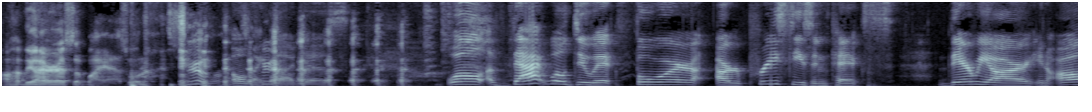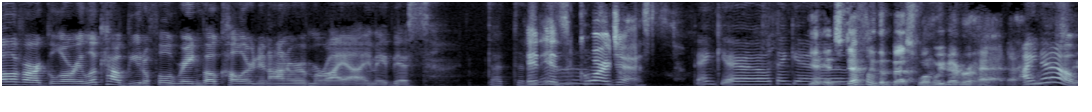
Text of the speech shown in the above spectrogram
I'll have the IRS up my ass. Won't I? True. Oh my god, yes. Well, that will do it for our preseason picks. There we are in all of our glory. Look how beautiful rainbow colored in honor of Morriah. I made this. Da, da, da, It is gorgeous. Thank you. Thank you. Yeah, it's definitely the best one we've ever had. I have to know.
